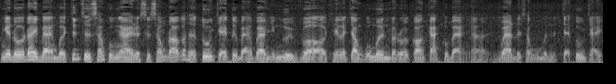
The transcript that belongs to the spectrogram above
Ngài đổ đầy bạn bởi chính sự sống của Ngài, rồi sự sống đó có thể tuôn chạy từ bạn vào những người vợ hay là chồng của mình và rồi con cái của bạn uh, qua đời sống của mình nó chạy tuôn chạy.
